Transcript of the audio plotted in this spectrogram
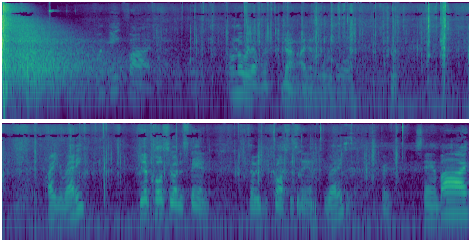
One eight five. I don't know where that went. No, I had a horrible wall. All right, you ready? Get up closer on the stand, so we can cross the stand. You ready? Great. Stand by.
